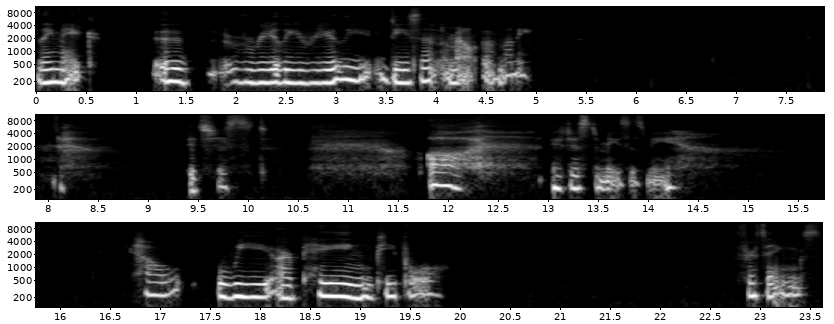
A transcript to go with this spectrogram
they make a really, really decent amount of money. It's just, oh, it just amazes me how we are paying people for things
